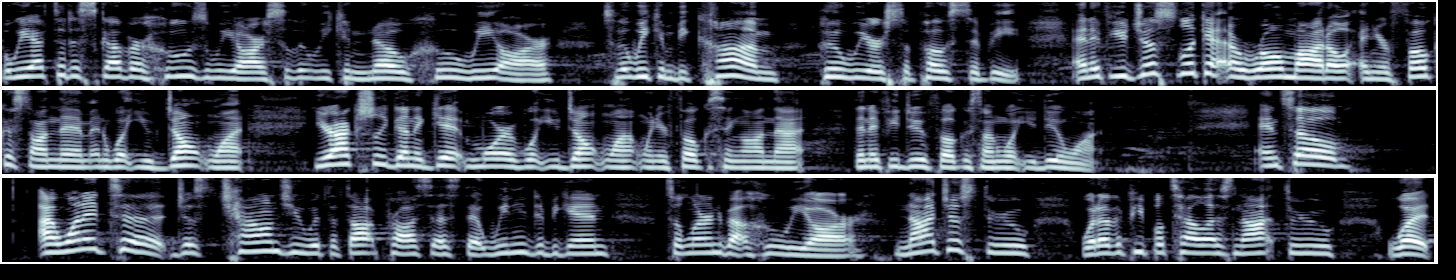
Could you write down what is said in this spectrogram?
but we have to discover whose we are so that we can know who we are, so that we can become who we are supposed to be. And if you just look at a role model and you're focused on them and what you don't want, you're actually going to get more of what you don't want when you're focusing on that than if you do focus on what you do want. And so I wanted to just challenge you with the thought process that we need to begin to learn about who we are, not just through what other people tell us, not through what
